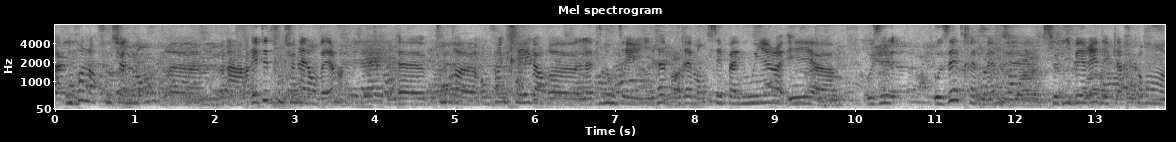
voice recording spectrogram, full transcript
à comprendre leur fonctionnement, euh, à arrêter de fonctionner à l'envers pour enfin créer leur, la vie dont ils rêvent vraiment, s'épanouir et oser être elles-mêmes, se libérer des carcans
